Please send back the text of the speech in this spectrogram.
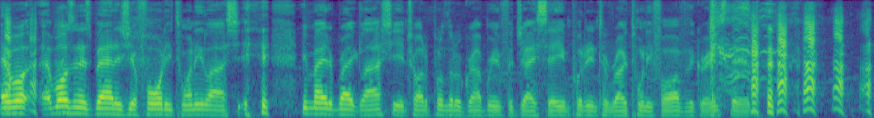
it, wa- it wasn't as bad as your 40-20 last year. he made a break last year and tried to put a little grubber in for JC and put it into row 25 of the grandstand.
